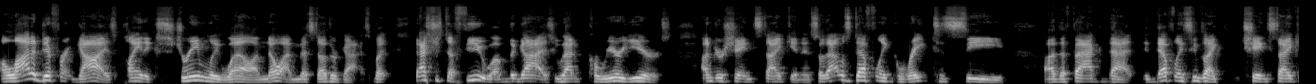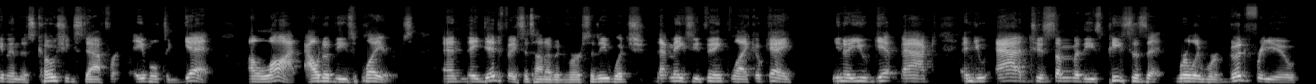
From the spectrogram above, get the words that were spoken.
a lot of different guys playing extremely well. I know I missed other guys, but that's just a few of the guys who had career years under Shane Steichen. And so that was definitely great to see. Uh, the fact that it definitely seems like Shane Steichen and this coaching staff were able to get a lot out of these players. And they did face a ton of adversity, which that makes you think like, okay, you know you get back and you add to some of these pieces that really were good for you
